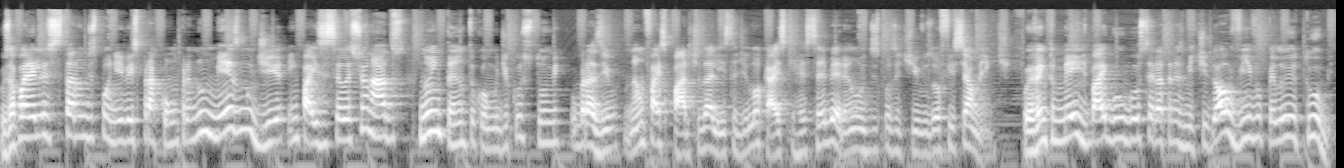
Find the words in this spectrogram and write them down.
Os aparelhos estarão disponíveis para compra no mesmo dia em países selecionados. No entanto, como de costume, o Brasil não faz parte da lista de locais que receberão os dispositivos oficialmente. O evento Made by Google será transmitido ao vivo pelo YouTube.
